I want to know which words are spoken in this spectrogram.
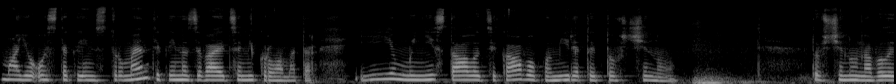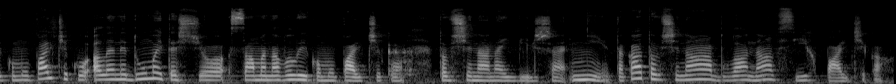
Маю ось такий інструмент, який називається мікрометр, і мені стало цікаво поміряти товщину товщину на великому пальчику, але не думайте, що саме на великому пальчику товщина найбільша. Ні, така товщина була на всіх пальчиках.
